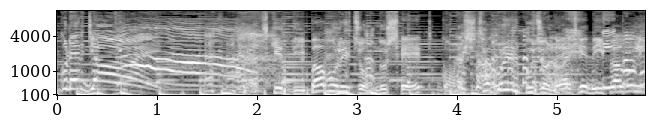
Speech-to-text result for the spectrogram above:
ঠাকুরের জয়। আজকে দীপাবলি চন্দু শেঠ গণেশ ঠাকুরের পুজো নয়। আজকে দীপাবলি।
